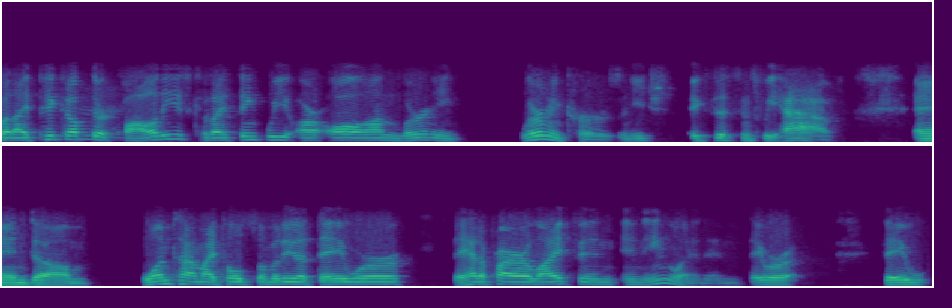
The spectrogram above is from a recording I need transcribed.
but I pick mm-hmm. up their mm-hmm. qualities because I think we are all on learning learning curves in each existence we have. And um, one time I told somebody that they were they had a prior life in in England, and they were they you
